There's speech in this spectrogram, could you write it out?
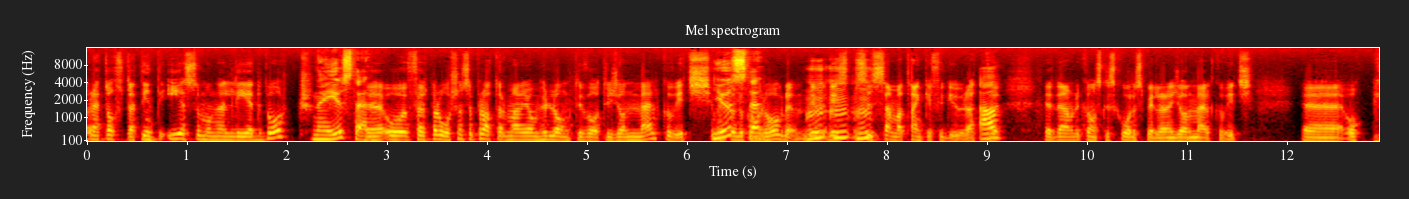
rätt ofta att det inte är så många led bort. Nej just det. Eh, Och för ett par år sedan så pratade man ju om hur långt det var till John Malkovich. Jag Just det. ihåg det? Det, det är precis samma tankefigur att Ja. eh, den amerikanske skådespelaren John Malkovich eh, och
